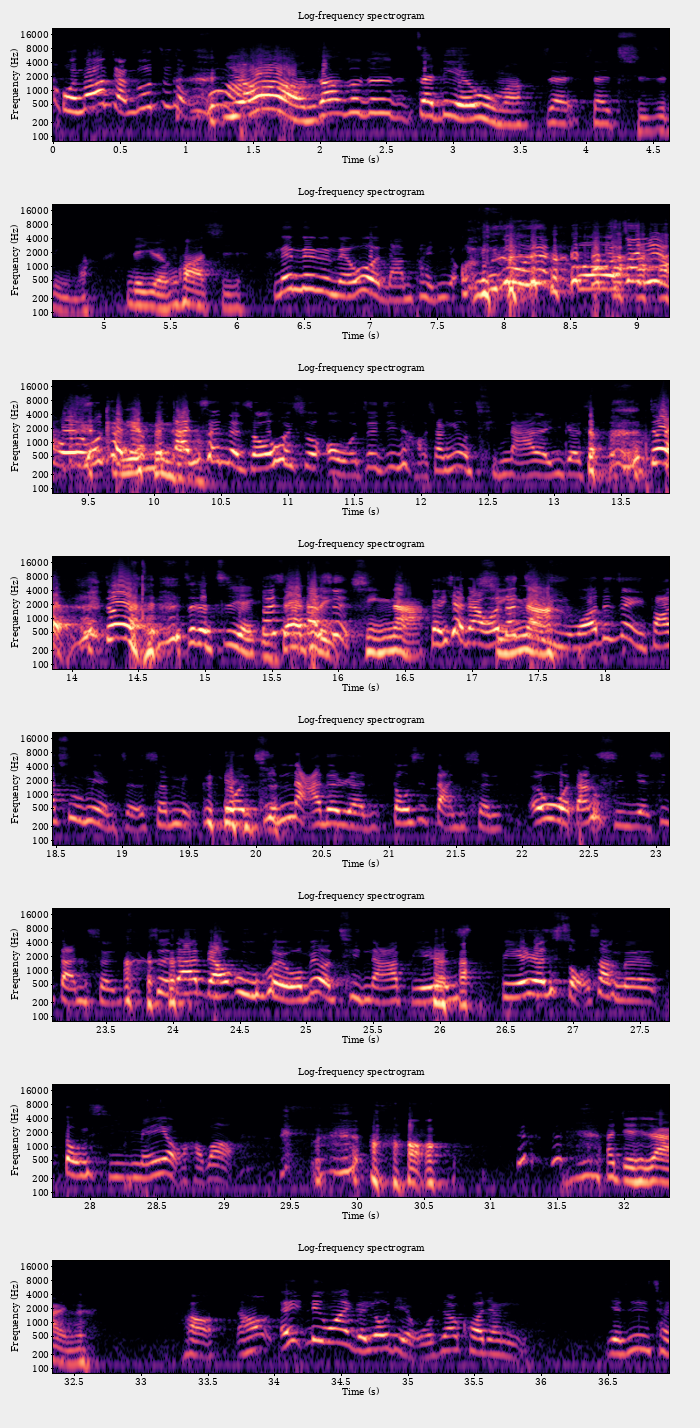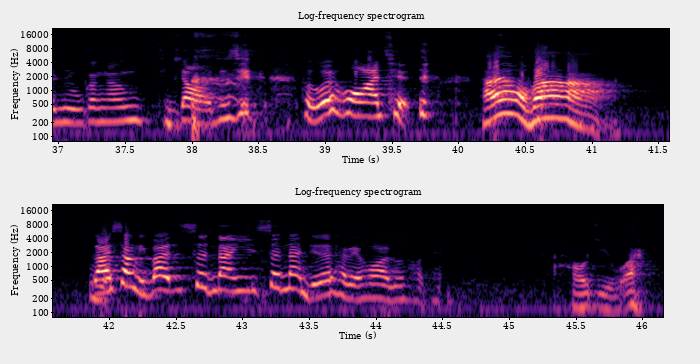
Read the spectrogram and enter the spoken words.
我哪有讲过这种话？有，你知道说就是在猎物吗？是在是在池子里吗？你的原话是？没没没没，我有男朋友。不是不是，我我最近我我可能单身的时候会说，哦，我最近好像又擒拿了一个什么。对对，这个字眼但是 exactly 但是擒拿。等一下，等一下，我在这里，我要在这里发出免责声明：我擒拿的人都是单身，而我当时也是单身，所以大家不要误会，我没有擒拿别人 别人手上的东西，没有，好不好？好，那接下来呢？好，然后哎、另外一个优点，我是要夸奖你，也是诚如刚刚提到的，就是很会花钱。还好吧，来，上礼拜圣诞一圣诞节在台北花了多少钱？好几万。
